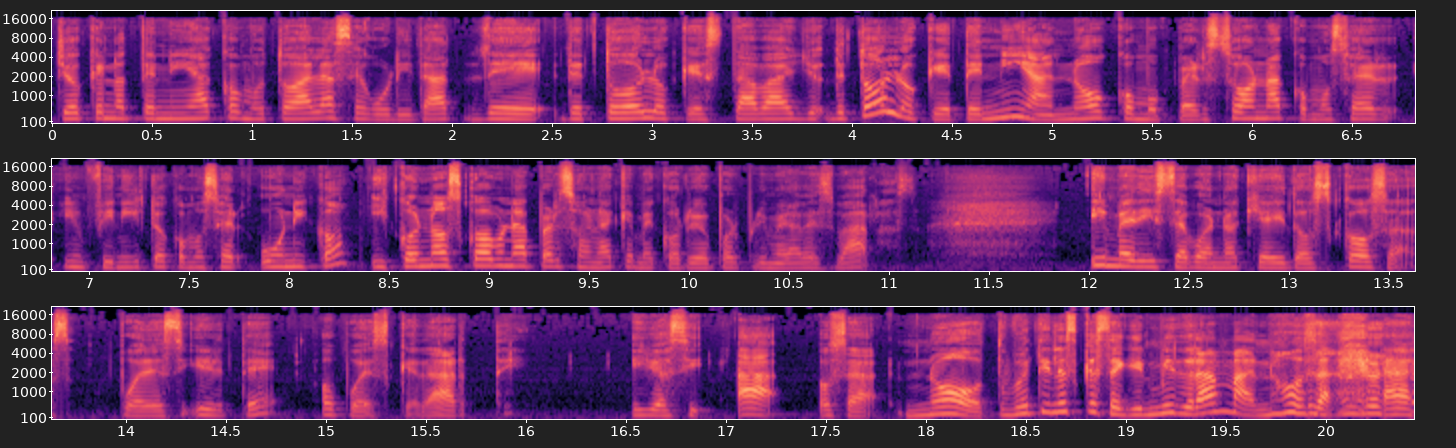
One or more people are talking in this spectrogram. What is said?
yo que no tenía como toda la seguridad de, de todo lo que estaba yo, de todo lo que tenía, ¿no? Como persona, como ser infinito, como ser único, y conozco a una persona que me corrió por primera vez barras. Y me dice, bueno, aquí hay dos cosas, puedes irte o puedes quedarte. Y yo así, ah, o sea, no, tú me tienes que seguir mi drama, ¿no? O sea, ah,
